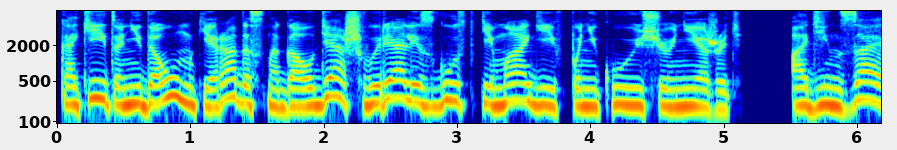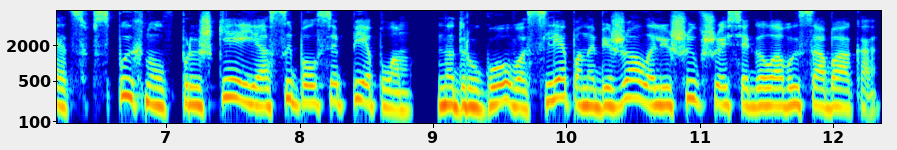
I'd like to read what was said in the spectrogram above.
какие-то недоумки радостно галдя швыряли сгустки магии в паникующую нежить. Один заяц вспыхнул в прыжке и осыпался пеплом, на другого слепо набежала лишившаяся головы собака.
